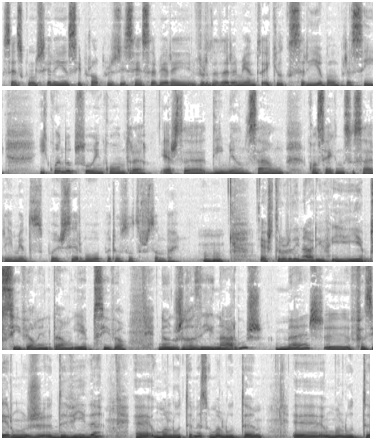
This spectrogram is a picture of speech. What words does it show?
sem se conhecerem a si próprios e sem saberem verdadeiramente aquilo que seria bom para si. E quando a pessoa encontra esta dimensão, consegue necessariamente depois ser boa para os outros também. Uhum. É extraordinário e é possível então, e é possível não nos resignarmos mas eh, fazermos de vida eh, uma luta, mas uma luta, eh, uma luta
